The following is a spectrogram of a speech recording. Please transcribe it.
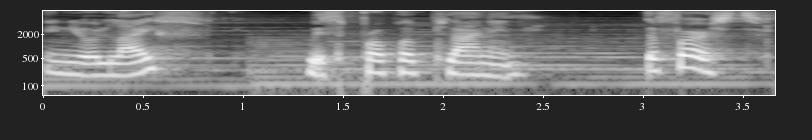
in your life with proper planning. The first,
